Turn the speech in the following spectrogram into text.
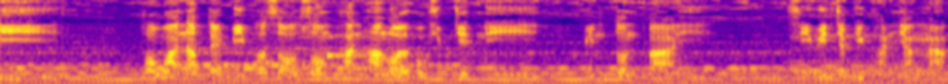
ดี เพราะว่านับแต่ปีพศ 2567 นี้ เป็นต้นไป ชีวิตจะพลิกผันอย่างหนัก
